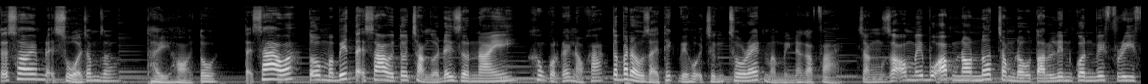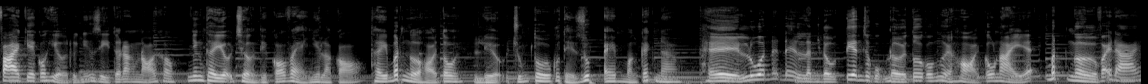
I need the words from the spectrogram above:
Tại sao em lại sủa trong giờ? Thầy hỏi tôi. Tại sao á? Tôi mà biết tại sao thì tôi chẳng ở đây giờ này. Không còn cách nào khác. Tôi bắt đầu giải thích về hội chứng Tourette mà mình đang gặp phải. Chẳng rõ mấy bộ óc non nớt trong đầu toàn liên quân với Free Fire kia có hiểu được những gì tôi đang nói không. Nhưng thầy hiệu trưởng thì có vẻ như là có. Thầy bất ngờ hỏi tôi Liệu chúng tôi có thể giúp em bằng cách nào? Thề luôn đấy, đây là lần đầu tiên trong cuộc đời tôi có người hỏi câu này ấy. Bất ngờ vãi đái.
